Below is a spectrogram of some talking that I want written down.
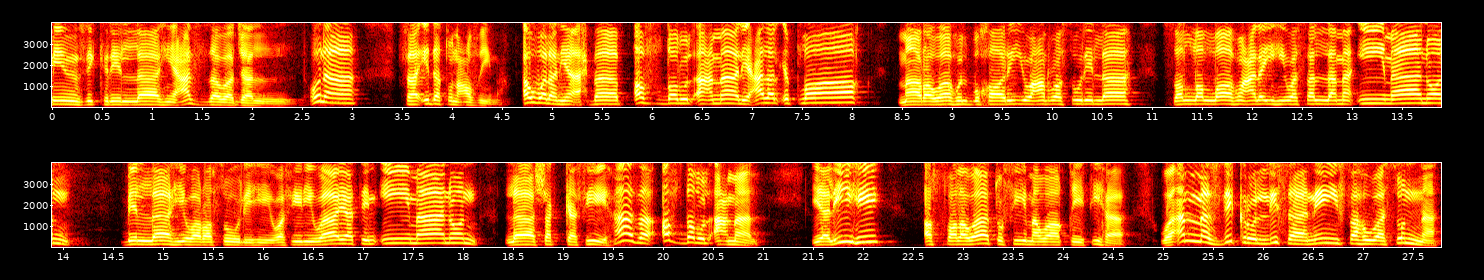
من ذكر الله عز وجل. هنا فائدة عظيمة. اولا يا أحباب أفضل الأعمال على الإطلاق ما رواه البخاري عن رسول الله صلى الله عليه وسلم إيمان بالله ورسوله وفي رواية إيمان لا شك فيه. هذا أفضل الأعمال. يليه الصلوات في مواقيتها. وأما الذكر اللساني فهو سنة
